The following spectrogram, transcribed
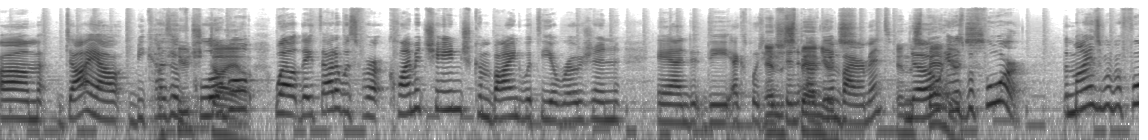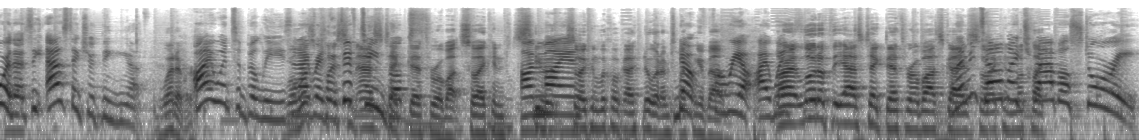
um, die out because A of global. Well, they thought it was for climate change combined with the erosion and the exploitation of the environment. And the no, it was before. The Mayans were before. That's the Aztecs you're thinking of. Whatever. I went to Belize Well, and I let's read play 15 some Aztec books. death robots so I can On see, Mayan- so I can look like I know what I'm No, talking about. for real, I went- All right, load up the Aztec death robots, guys. Let me so I tell my look like- travel story.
